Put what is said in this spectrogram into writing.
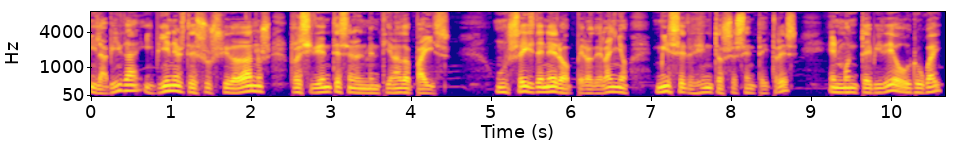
y la vida y bienes de sus ciudadanos residentes en el mencionado país. Un 6 de enero, pero del año 1763, en Montevideo, Uruguay,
